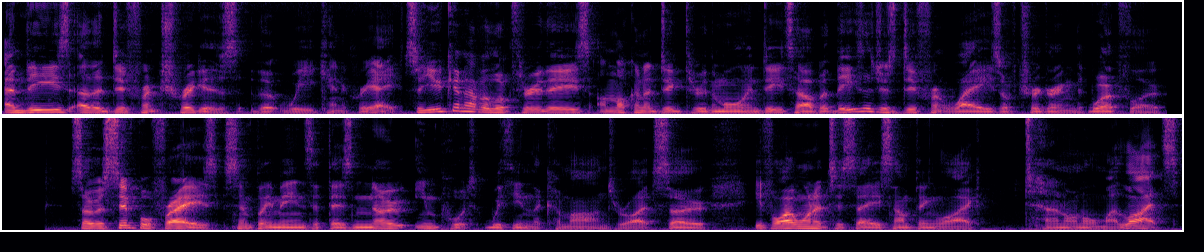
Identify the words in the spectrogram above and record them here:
And these are the different triggers that we can create. So you can have a look through these. I'm not going to dig through them all in detail, but these are just different ways of triggering the workflow. So a simple phrase simply means that there's no input within the command, right? So if I wanted to say something like turn on all my lights,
